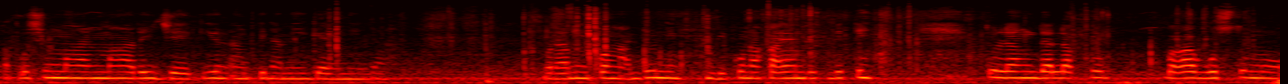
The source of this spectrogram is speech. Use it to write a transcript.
Tapos yung mga mga reject, yun ang pinamigay nila. Marami pa nga dun eh. Hindi ko na kayang bitbitin. Ito lang dala ko. Baka gusto mo.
